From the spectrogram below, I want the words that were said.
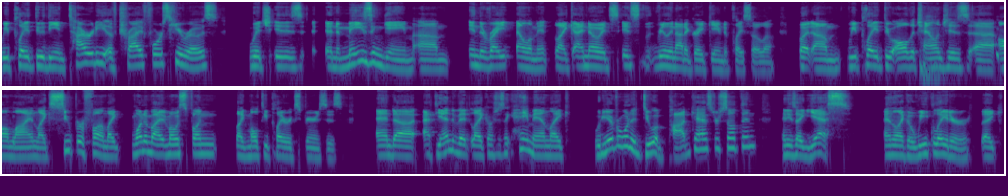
we played through the entirety of Triforce Heroes, which is an amazing game um, in the right element. Like I know it's it's really not a great game to play solo, but um, we played through all the challenges uh, online, like super fun, like one of my most fun like multiplayer experiences. And uh, at the end of it, like I was just like, "Hey man, like, would you ever want to do a podcast or something?" And he's like, "Yes." And like a week later, like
